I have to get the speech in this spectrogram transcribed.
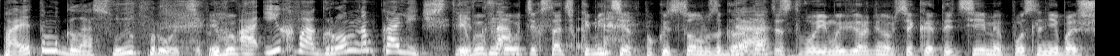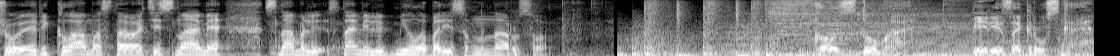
поэтому голосую против. И вы... А их в огромном количестве. И вы нам... входите, кстати, в комитет по конституционному законодательству, да. и мы вернемся к этой теме после небольшой рекламы. Оставайтесь с нами. С нами, с нами Людмила Борисовна Нарусова. Госдума. Перезагрузка.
